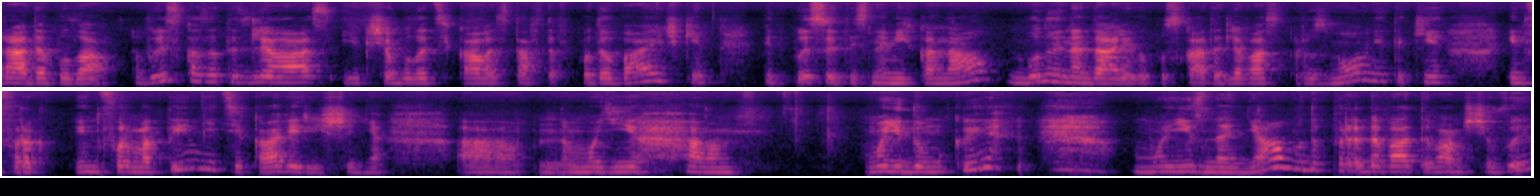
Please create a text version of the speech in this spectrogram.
рада була висказатись для вас. Якщо було цікаво, ставте вподобаєчки, підписуйтесь на мій канал. Буду і надалі випускати для вас розмовні такі інформативні, цікаві рішення. Мої мої думки, мої знання буду передавати вам, щоб ви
